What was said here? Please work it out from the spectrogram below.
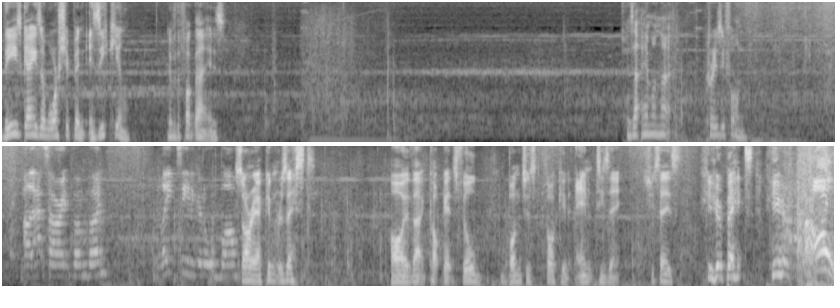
These guys are worshipping Ezekiel. Whoever the fuck that is. Is that him on that crazy phone? Oh, that's alright, Bun Bun. I like seeing a good old bomb. Sorry, I couldn't resist. Oh, if that cup gets full, Bunch just fucking empties it. She says, Here, pets, here. Oh!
